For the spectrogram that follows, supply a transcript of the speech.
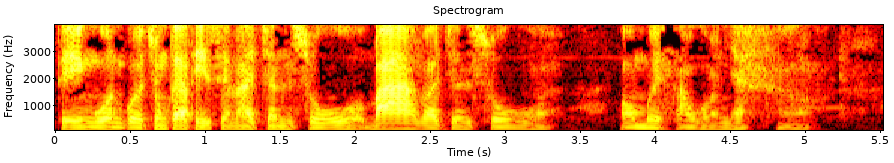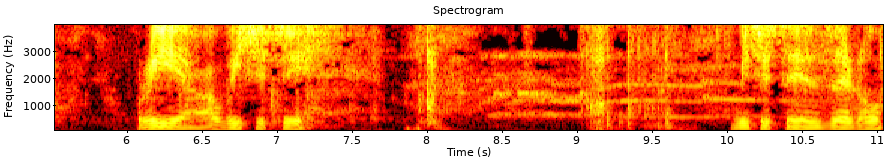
thì nguồn của chúng ta thì sẽ là chân số 3 và chân số ờ, 16 các bạn nhé. Ờ, Pre ờ, VCC VCC 0 uh,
